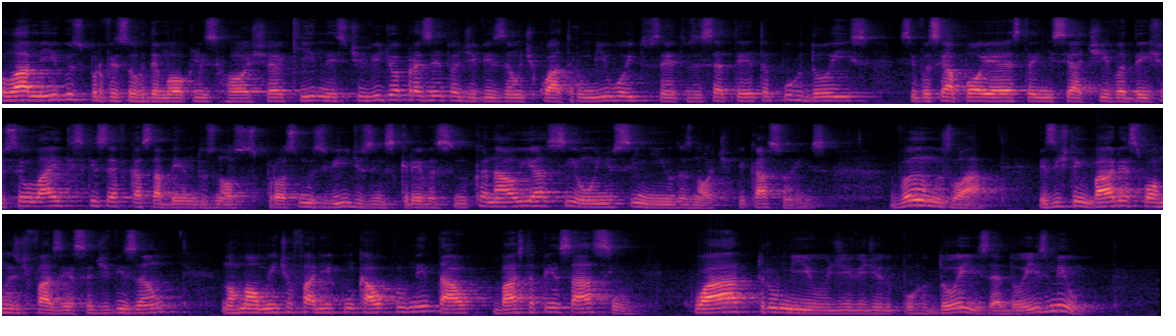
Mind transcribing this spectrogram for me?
Olá amigos, professor Demócles Rocha aqui. Neste vídeo eu apresento a divisão de 4.870 por 2. Se você apoia esta iniciativa, deixe o seu like. Se quiser ficar sabendo dos nossos próximos vídeos, inscreva-se no canal e acione o sininho das notificações. Vamos lá! Existem várias formas de fazer essa divisão. Normalmente eu faria com cálculo mental. Basta pensar assim. 4.000 dividido por 2 é 2.000.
